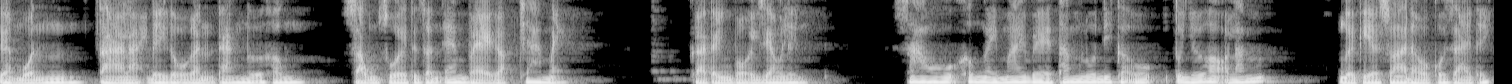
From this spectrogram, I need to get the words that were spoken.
Em muốn ta lại đây độ gần tháng nữa không? Xong xuôi tôi dẫn em về gặp cha mẹ. Cả tình vội reo lên. Sao không ngày mai về thăm luôn đi cậu? Tôi nhớ họ lắm. Người kia xoa đầu cô giải thích.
